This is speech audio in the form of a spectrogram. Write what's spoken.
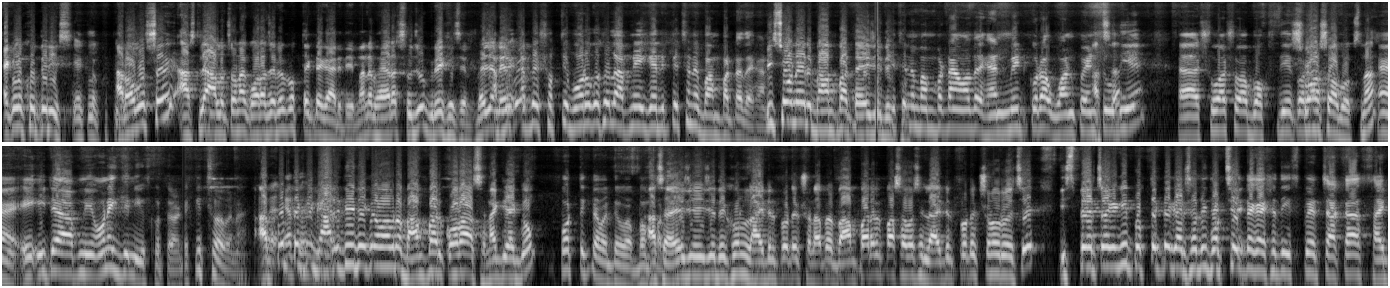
এক লক্ষ তিরিশ? এক লক্ষ আর অবশ্যই আসলে আলোচনা করা যাবে প্রত্যেকটা গাড়িতে। মানে ভাইয়ারা সুযোগ রেখেছেন। ভাইজান আপনি- সবচেয়ে বড় কথা হলো আপনি এই গাড়ির পেছনে বাম্পারটা দেখান। পিছনের বাম্পারটা এই যে দেখুন। পেছনে বাম্পারটা আমাদের হ্যান্ডমেড করা ওয়ান পয়েন্ট টু। দিয়ে শোয়া শোয়া বক্স দিয়ে করা। সোয়া সোয়া বক্স না? হ্যাঁ এইটা আপনি অনেক দিন ইউজ করতে পারেন এটা কিচ্ছু হবে না। আর প্রত্যেকটা গাড়িতেই দেখলাম আমরা বাম্পার করা আছে নাকি একদম? প্রত্যেকটা বাড়িতে বাম্পার আচ্ছা এই যে এই যে দেখুন লাইটের প্রোটেকশন আপনার বাম্পারের পাশাপাশি লাইটের প্রোটেকশনও রয়েছে। স্পেয়ার চাকা কি প্রত্যেকটা গাড়ির থাকছে? প্রত্যেকটা গাড়ির সাথে স্পেয়ার চাকা সাইড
